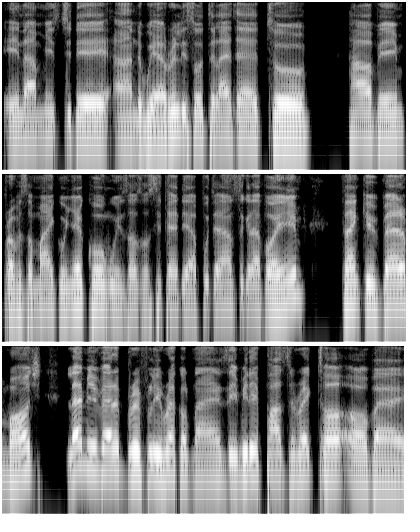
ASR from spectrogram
in our midst today. And we are really so delighted to have him. Professor Mike Onyeko, who is also seated there. Put your hands together for him. Thank you very much. Let me very briefly recognize the immediate past director of uh,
